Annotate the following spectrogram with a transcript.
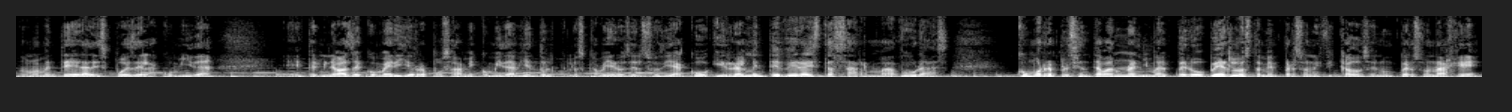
Normalmente era después de la comida. Eh, terminabas de comer y yo reposaba mi comida viendo los caballeros del zodiaco y realmente ver a estas armaduras cómo representaban un animal, pero verlos también personificados en un personaje,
